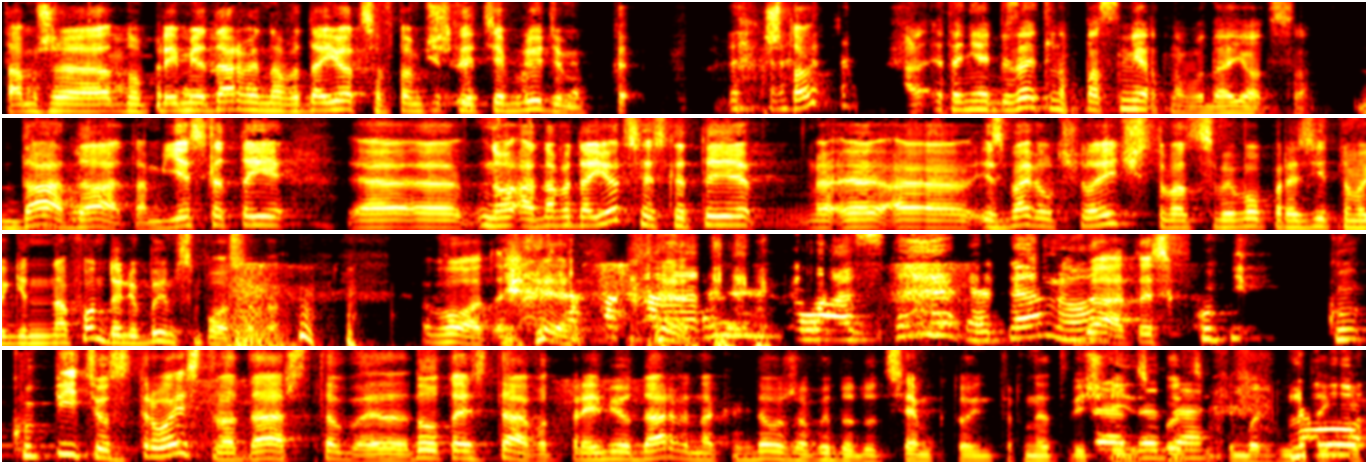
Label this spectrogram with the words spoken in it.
там же, ну, премия Дарвина выдается в том числе тем людям, что? А это не обязательно посмертно выдается. Да, да, там если ты... Э, ну, она выдается, если ты избавил человечество от своего паразитного генофонда любым способом. Вот. Класс. Это оно. Да, то есть купи, купить устройство, да, чтобы, ну, то есть, да, вот премию Дарвина, когда уже выдадут всем, кто интернет-вещей да, использует, да, да. тем более ну,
